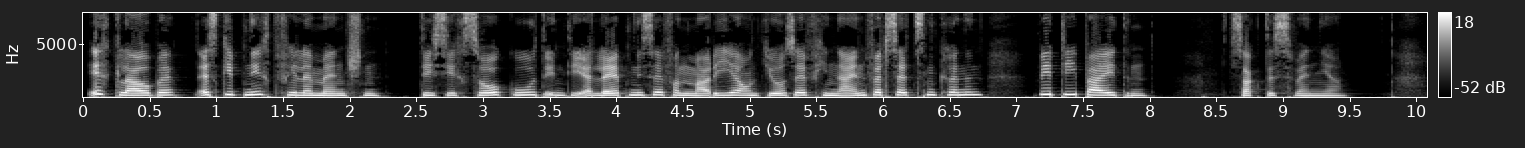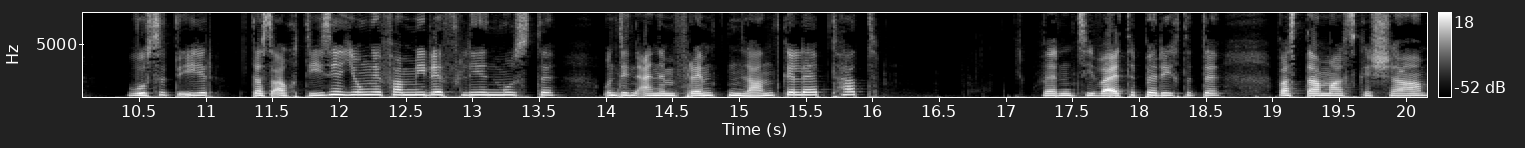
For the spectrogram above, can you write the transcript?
Ich glaube, es gibt nicht viele Menschen, die sich so gut in die Erlebnisse von Maria und Josef hineinversetzen können wie die beiden, sagte Svenja. Wusstet ihr, dass auch diese junge Familie fliehen musste und in einem fremden Land gelebt hat? Während sie weiter berichtete, was damals geschah,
